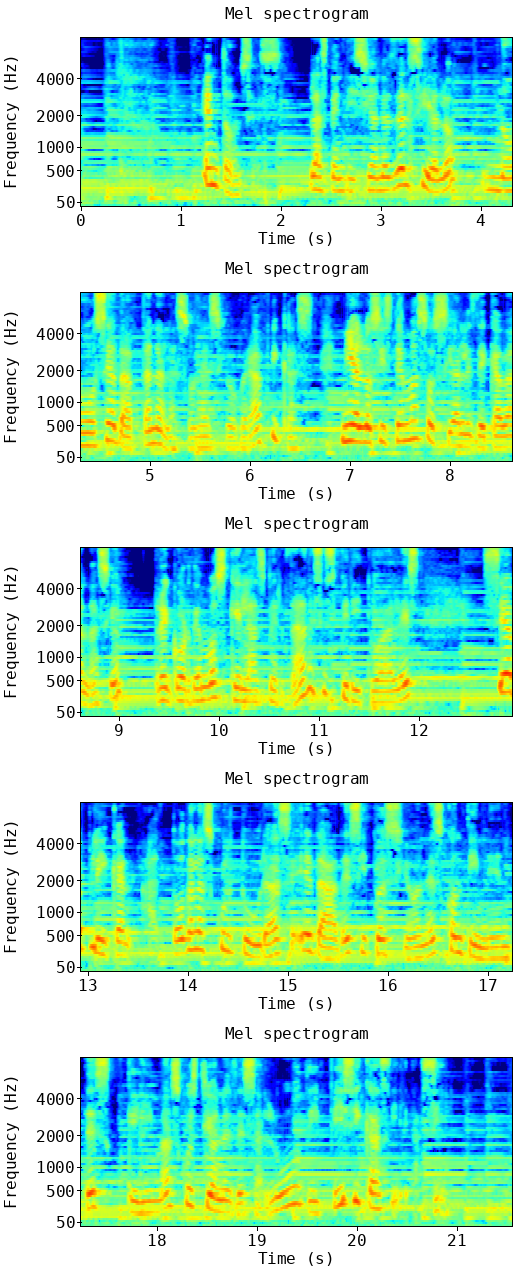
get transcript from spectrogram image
Entonces, las bendiciones del cielo no se adaptan a las zonas geográficas ni a los sistemas sociales de cada nación. Recordemos que las verdades espirituales se aplican a todas las culturas, edades, situaciones, continentes, climas, cuestiones de salud y físicas y así.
